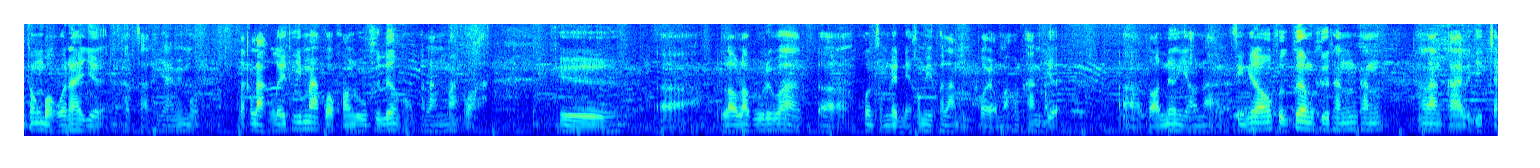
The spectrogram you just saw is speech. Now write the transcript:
ี้ต้องบอกว่าได้เยอะนะครับสาธยายไม่หมด หลักๆ เลยที่มากกว่าความรู้คือเรื่องของพลังมากกว่า คือเอเรารับรู้ได้ว่าคนสำเร็จเนี่ยเขามีพลังปล่อยออกมาค่อนข้างเยอะอต่อเนื่องยาวนาน สิ่งที่เราต้องฝึกเพิ่มคือทั้งทั้งทั้งร่างกายและจิตใจ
